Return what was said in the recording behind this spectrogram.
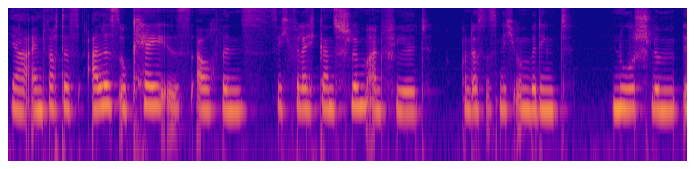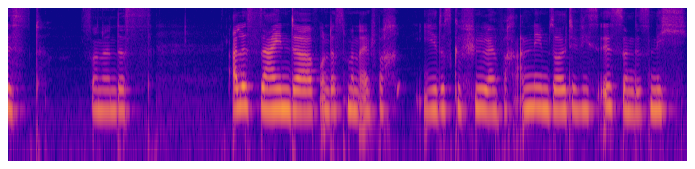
Ja, einfach, dass alles okay ist, auch wenn es sich vielleicht ganz schlimm anfühlt und dass es nicht unbedingt nur schlimm ist, sondern dass alles sein darf und dass man einfach jedes Gefühl einfach annehmen sollte, wie es ist und es nicht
